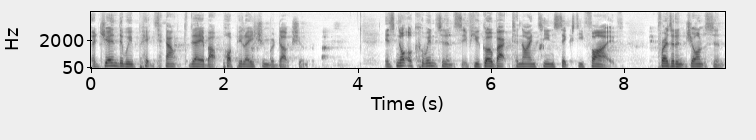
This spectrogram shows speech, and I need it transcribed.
agenda we picked out today about population reduction, it's not a coincidence. If you go back to 1965, President Johnson,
